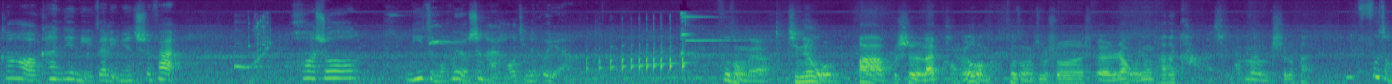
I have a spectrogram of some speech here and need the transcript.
刚好看见你在里面吃饭。话说，你怎么会有上海豪庭的会员啊？副总的呀。今天我爸不是来朋友了吗？副总就说，呃，让我用他的卡请他们吃个饭。副总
